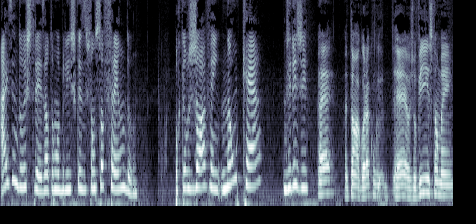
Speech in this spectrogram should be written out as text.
as indústrias automobilísticas estão sofrendo. Porque o jovem não quer dirigir. É, então agora. com- É, eu já vi isso também.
